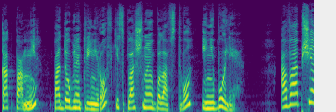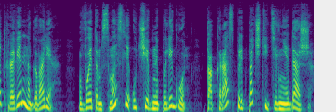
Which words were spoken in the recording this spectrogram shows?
Как по мне, подобные тренировки сплошное баловство и не более. А вообще, откровенно говоря, в этом смысле учебный полигон как раз предпочтительнее даже.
